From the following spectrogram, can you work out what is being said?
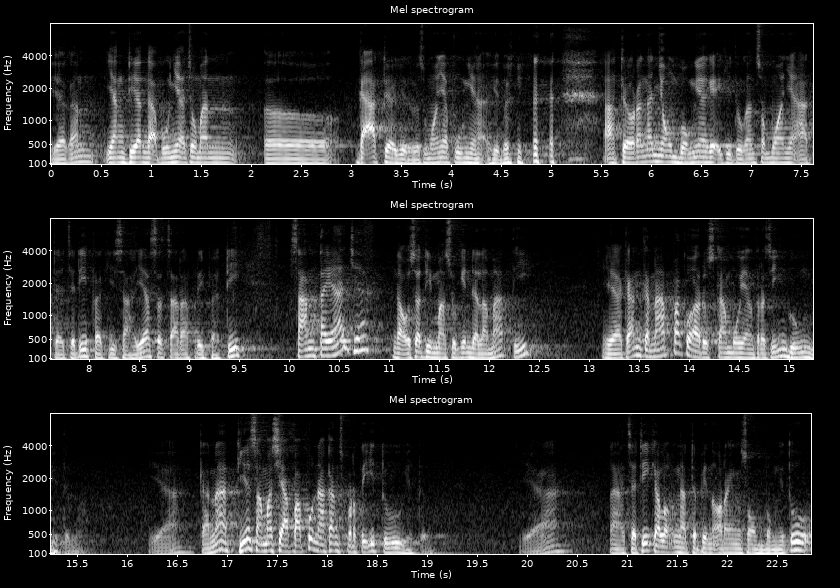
ya kan, yang dia nggak punya cuman eh, nggak uh, ada gitu, semuanya punya gitu. ada orang kan nyombongnya kayak gitu kan, semuanya ada. Jadi bagi saya secara pribadi santai aja, nggak usah dimasukin dalam hati, ya kan. Kenapa kok harus kamu yang tersinggung gitu loh? Ya karena dia sama siapa pun akan seperti itu gitu. Ya. Nah jadi kalau ngadepin orang yang sombong itu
